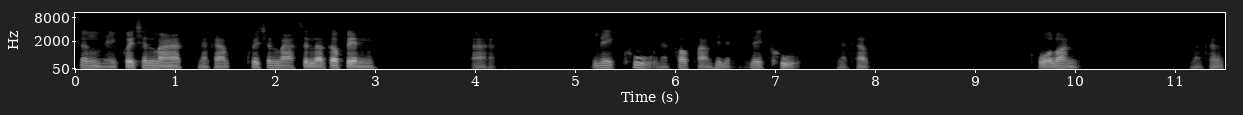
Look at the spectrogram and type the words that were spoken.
เครื่องหมาย question mark นะครับ question mark เสร็จแล้วก็เป็นอ่าเลขคู่นะข้อความที่หนึ่งเลขคู่นะครับ colon นะครับ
